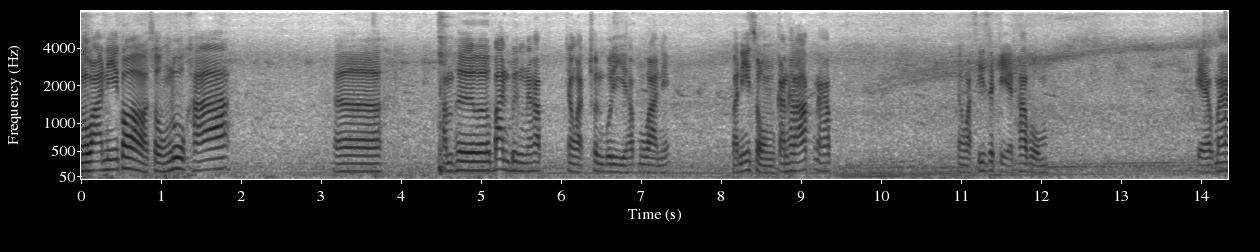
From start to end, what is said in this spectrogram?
เมื่อวานนี้ก็ส่งลูกค้าอำเภอบ้านบึงนะครับ จังหวัดชนบุรีครับเมื่อวานนี้ วันนี้ส่งกันทะลักนะครับ จังหวัดศรีสะเกดครับผม แกะออกมา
